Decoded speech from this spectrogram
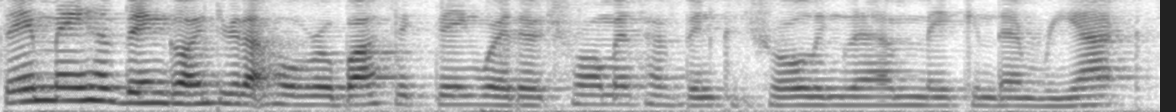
They may have been going through that whole robotic thing where their traumas have been controlling them, making them react,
